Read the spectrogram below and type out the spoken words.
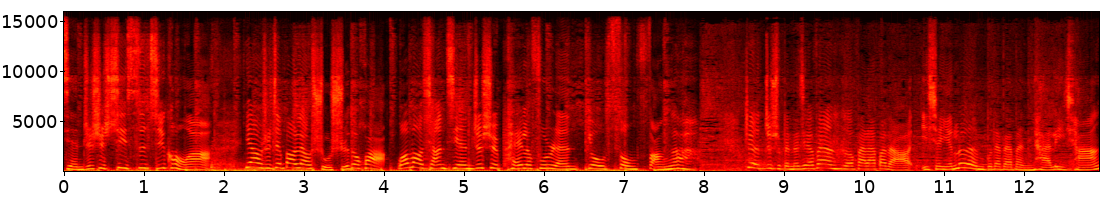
简直是细思极恐啊！要是这爆料属实的话，王宝强简直是赔了夫人又送房啊！这就是本台揭饭和发拉报道，以上言论不代表本台立场。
